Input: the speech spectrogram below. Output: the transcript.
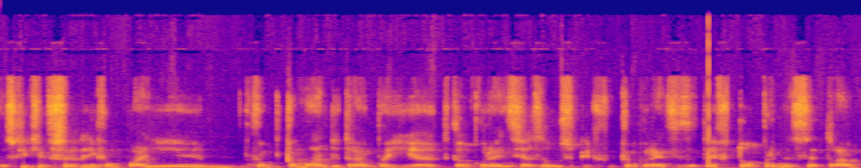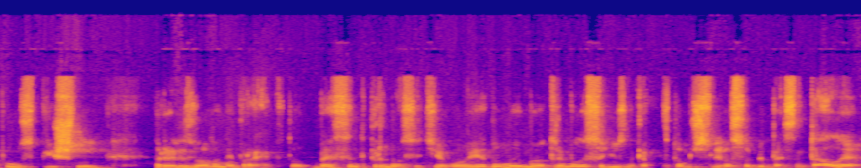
оскільки всередині компанії ком- команди Трампа є конкуренція за успіх, конкуренція за те, хто принесе Трампу успішний реалізований проект. От Бесент приносить його. Я думаю, ми отримали союзника, в тому числі в особі Бесента. Але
